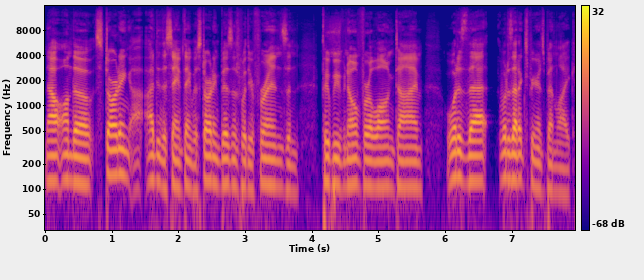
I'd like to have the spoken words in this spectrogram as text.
Now on the starting, I did the same thing, but starting business with your friends and people you've known for a long time. What is that? What has that experience been like?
